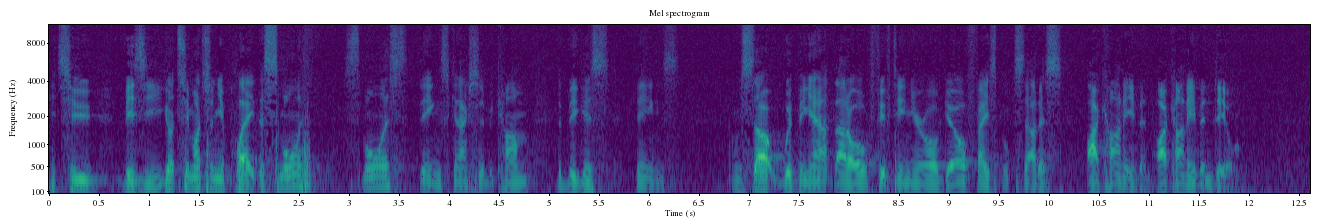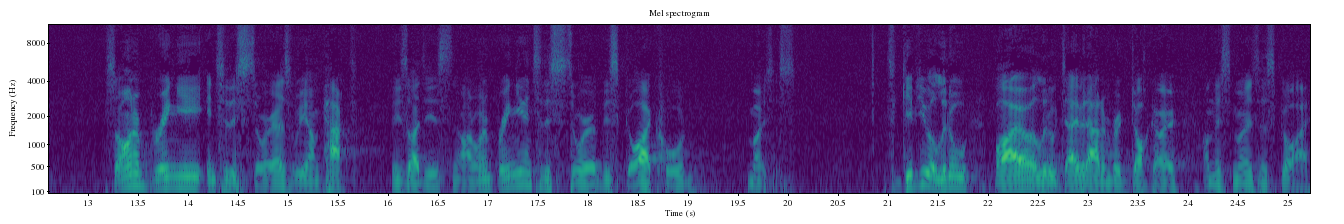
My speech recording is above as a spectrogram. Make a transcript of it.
You're too busy. You've got too much on your plate. The smallest, smallest things can actually become the biggest things. And we start whipping out that old 15 year old girl Facebook status I can't even. I can't even deal. So I want to bring you into this story as we unpack these ideas tonight. I want to bring you into this story of this guy called Moses. To give you a little bio, a little David Attenborough doco on this Moses guy.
